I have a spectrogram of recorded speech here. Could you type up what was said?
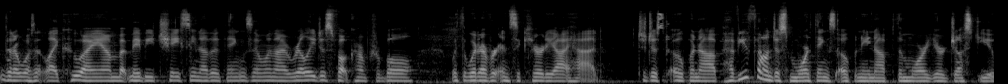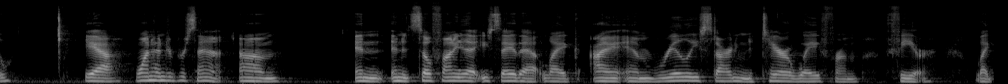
that I wasn't like who I am, but maybe chasing other things. And when I really just felt comfortable with whatever insecurity I had to just open up. Have you found just more things opening up the more you're just you? Yeah, one hundred percent. Um, and and it's so funny that you say that. Like I am really starting to tear away from fear, like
